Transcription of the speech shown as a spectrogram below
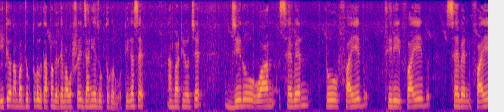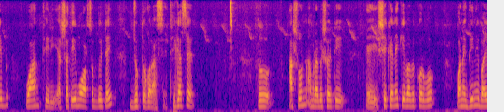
দ্বিতীয় নাম্বার যুক্ত করলে তো আপনাদেরকে আমি অবশ্যই জানিয়ে যুক্ত করব। ঠিক আছে, নাম্বারটি হচ্ছে zero one seven two five three five seven five one three এর সাথে ইমো হোয়াটসঅ্যাপ দুইটাই যুক্ত করা আছে, ঠিক আছে? তো আসুন আমরা বিষয়টি, এই সেখানে কীভাবে করব। অনেক দিনই ভাই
